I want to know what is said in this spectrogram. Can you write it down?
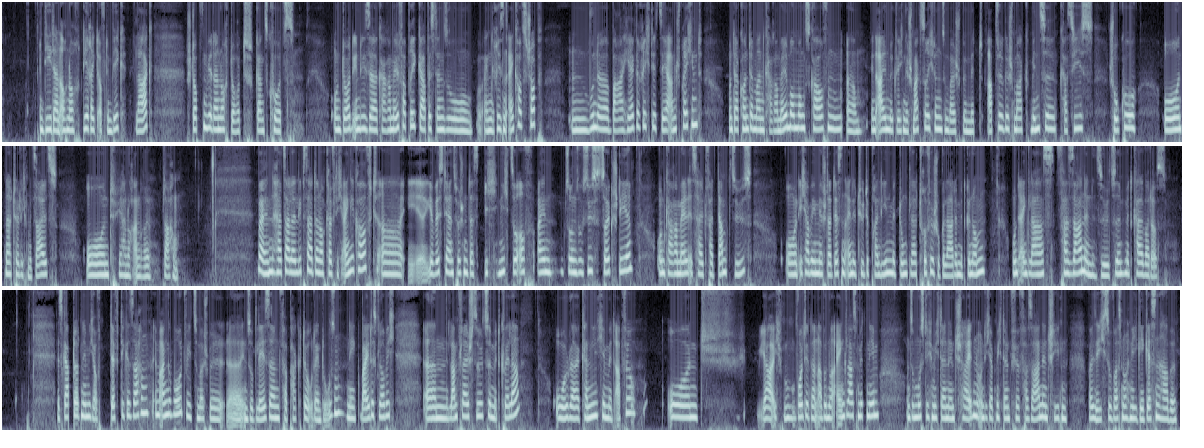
die dann auch noch direkt auf dem Weg lag, stoppten wir dann noch dort ganz kurz. Und dort in dieser Karamellfabrik gab es dann so einen riesen Einkaufsshop, wunderbar hergerichtet, sehr ansprechend. Und da konnte man Karamellbonbons kaufen, äh, in allen möglichen Geschmacksrichtungen, zum Beispiel mit Apfelgeschmack, Minze, Cassis, Schoko und natürlich mit Salz und ja, noch andere Sachen. Mein Herz allerliebster hat dann auch kräftig eingekauft. Äh, ihr, ihr, wisst ja inzwischen, dass ich nicht so auf ein so ein so süßes Zeug stehe. Und Karamell ist halt verdammt süß. Und ich habe mir stattdessen eine Tüte Pralinen mit dunkler Trüffelschokolade mitgenommen und ein Glas Fasanensülze mit Calvados. Es gab dort nämlich auch deftige Sachen im Angebot, wie zum Beispiel äh, in so Gläsern verpackte oder in Dosen. Nee, beides glaube ich. Ähm, Lammfleischsülze mit Queller oder Kaninchen mit Apfel. Und ja, ich wollte dann aber nur ein Glas mitnehmen und so musste ich mich dann entscheiden und ich habe mich dann für Fasan entschieden, weil ich sowas noch nie gegessen habe.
